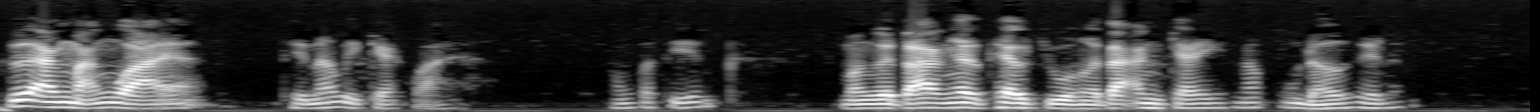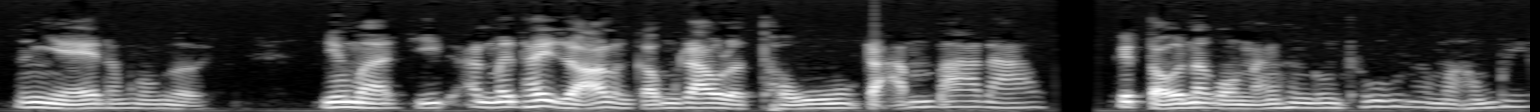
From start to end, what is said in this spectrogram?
cứ ăn mặn hoài á, thì nó bị kẹt hoài. Không có tiếng. Mà người ta nghe theo chùa người ta ăn chay, nó cũng đỡ ghê lắm. Nó nhẹ trong con người. Nhưng mà chỉ, anh mới thấy rõ là cộng rau là thụ trảm ba đau cái tội nó còn nặng hơn con thú nữa mà không biết.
